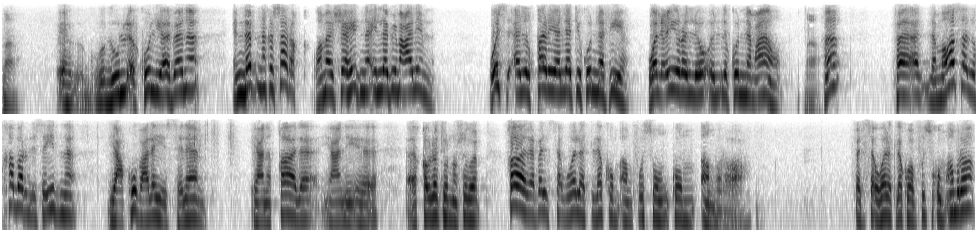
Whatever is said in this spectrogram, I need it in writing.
نعم. يقول قل يا أبانا إن ابنك سرق وما شهدنا إلا بما علمنا. واسأل القرية التي كنا فيها والعير اللي, اللي كنا معاهم. نعم. ها؟ فلما وصل الخبر لسيدنا يعقوب عليه السلام يعني قال يعني آه، آه، قولته المنصوبة قال بل سولت لكم أنفسكم أمرا. فسولت لكم أنفسكم أمرا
